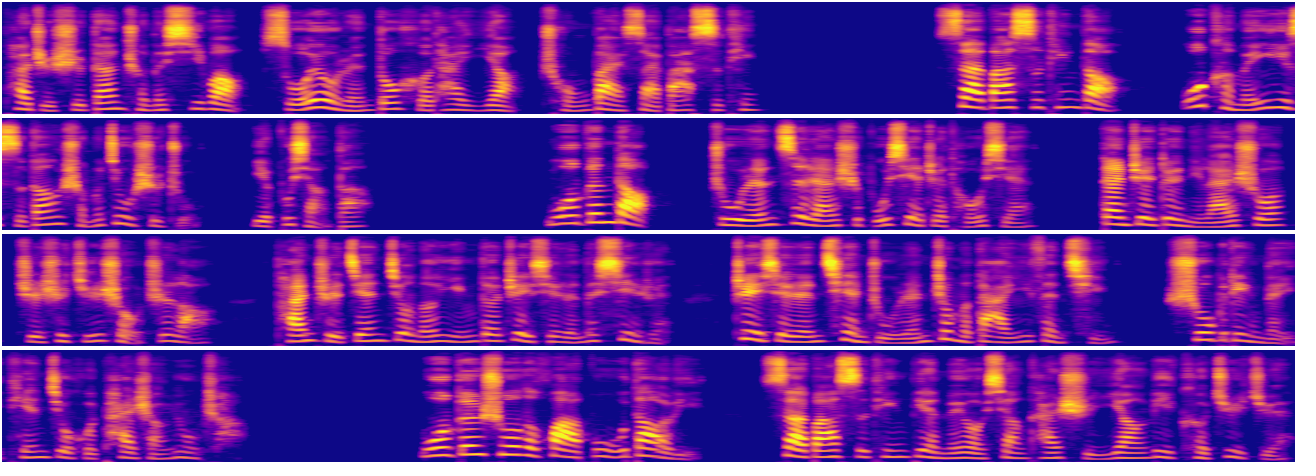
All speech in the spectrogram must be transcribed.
他只是单纯的希望所有人都和他一样崇拜塞巴斯汀。塞巴斯汀道：“我可没意思当什么救世主，也不想当。”摩根道。主人自然是不屑这头衔，但这对你来说只是举手之劳，弹指间就能赢得这些人的信任。这些人欠主人这么大一份情，说不定哪天就会派上用场。摩根说的话不无道理，塞巴斯汀便没有像开始一样立刻拒绝，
